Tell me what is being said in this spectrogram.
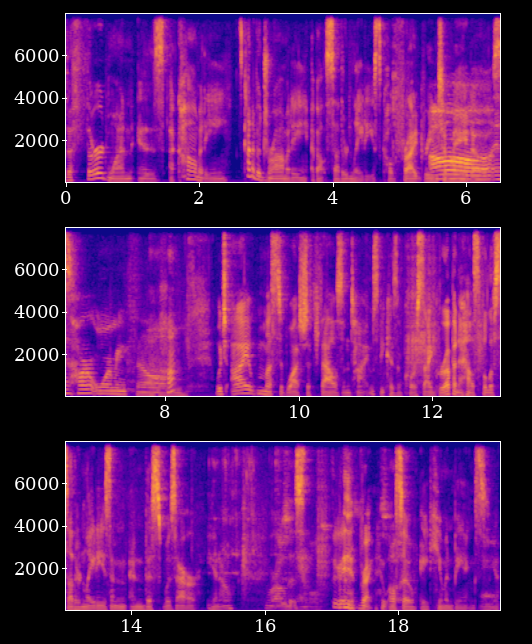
The third one is a comedy. It's kind of a dramedy about southern ladies called Fried Green oh, Tomatoes. Oh, Tomatoes. a heartwarming film. Uh-huh. Which I must have watched a thousand times because, of course, I grew up in a house full of Southern ladies, and and this was our, you know, We're also cannibals. right, who also ate human beings. Yeah.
